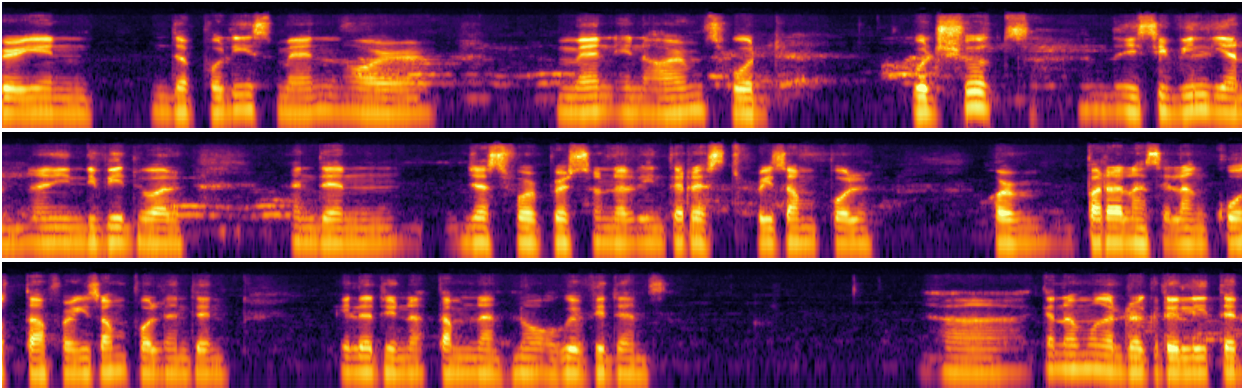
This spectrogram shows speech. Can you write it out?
wherein the policemen or men in arms would would shoot a civilian an individual and then just for personal interest for example or para lang silang quota for example and then ila din natamnan no evidence. Uh, kanang mga drug related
